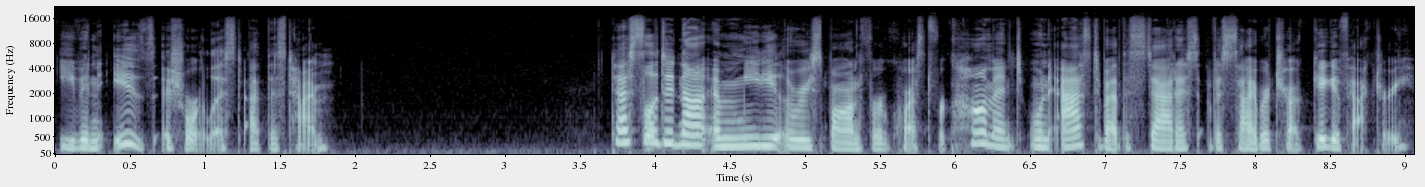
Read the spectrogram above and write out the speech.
even is a shortlist at this time. Tesla did not immediately respond for a request for comment when asked about the status of a Cybertruck Gigafactory.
